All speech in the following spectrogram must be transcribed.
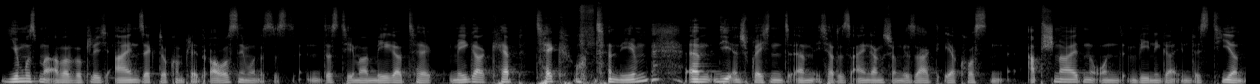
Hier muss man aber wirklich einen Sektor komplett rausnehmen und das ist das Thema Mega-Cap-Tech-Unternehmen, ähm, die entsprechend, ähm, ich hatte es eingangs schon gesagt, eher Kosten abschneiden und weniger investieren.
